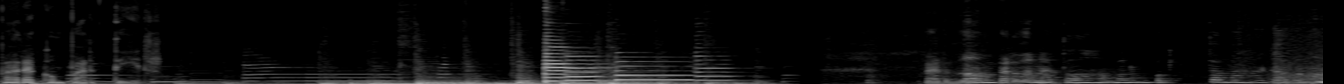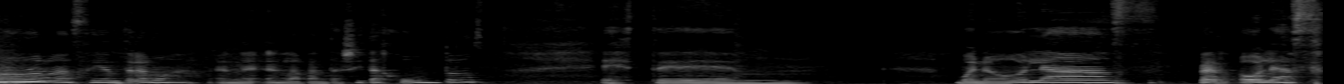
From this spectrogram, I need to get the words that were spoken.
Para compartir. Perdón, perdón a todos, amor, un poquito más acá, por favor. Así entramos en, en la pantallita juntos. Este. Bueno, holas. Per, holas.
